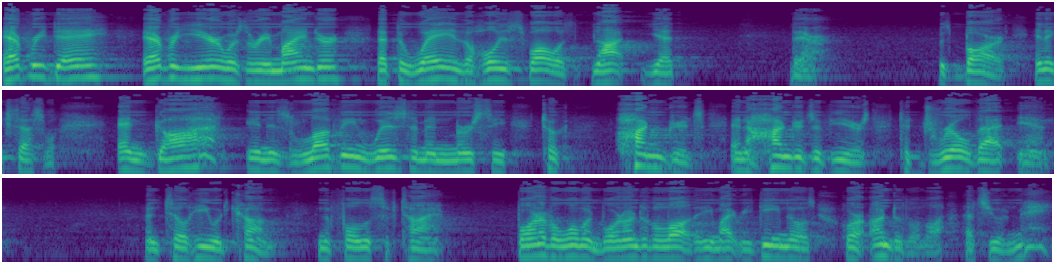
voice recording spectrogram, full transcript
Every day, every year was a reminder that the way in the holiest wall was not yet there. It was barred, inaccessible. And God, in his loving wisdom and mercy, took hundreds and hundreds of years to drill that in until he would come in the fullness of time. Born of a woman, born under the law, that he might redeem those who are under the law. That's you and me.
